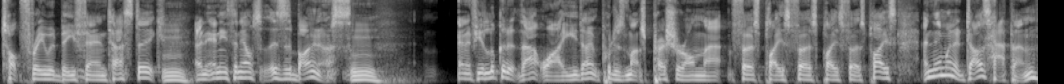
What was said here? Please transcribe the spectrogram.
Top three would be fantastic. Mm. And anything else is a bonus. Mm. And if you look at it that way, you don't put as much pressure on that first place, first place, first place. And then when it does happen,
